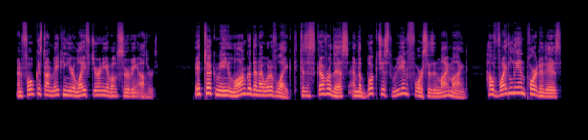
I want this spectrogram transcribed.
and focused on making your life journey about serving others? It took me longer than I would have liked to discover this, and the book just reinforces in my mind how vitally important it is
